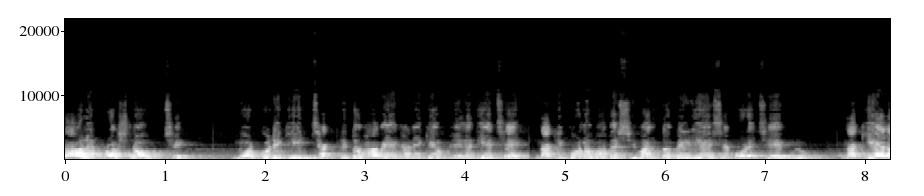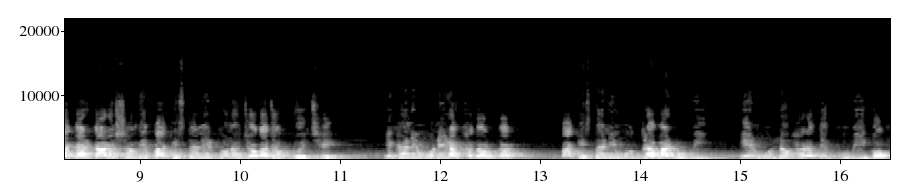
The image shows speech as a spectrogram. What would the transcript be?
তাহলে প্রশ্ন উঠছে, নোটগুলি কি ইচ্ছাকৃতভাবে এখানে কেউ ফেলে দিয়েছে? নাকি কোনোভাবে সীমান্ত পেরিয়ে এসে পড়েছে এগুলো? নাকি এলাকার কারোর সঙ্গে পাকিস্তানের কোনো যোগাযোগ রয়েছে? এখানে মনে রাখা দরকার, পাকিস্তানি মুদ্রা বা রুপি এর মূল্য ভারতে খুবই কম।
